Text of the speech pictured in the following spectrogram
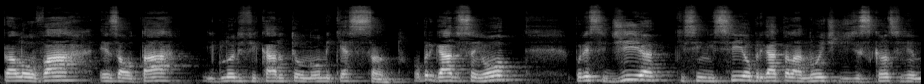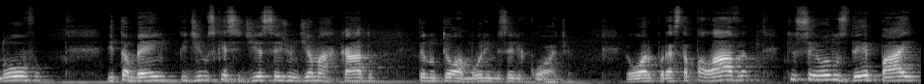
para louvar, exaltar e glorificar o teu nome que é santo. Obrigado, Senhor, por esse dia que se inicia, obrigado pela noite de descanso e renovo. E também pedimos que esse dia seja um dia marcado pelo teu amor e misericórdia. Eu oro por esta palavra, que o Senhor nos dê, Pai,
